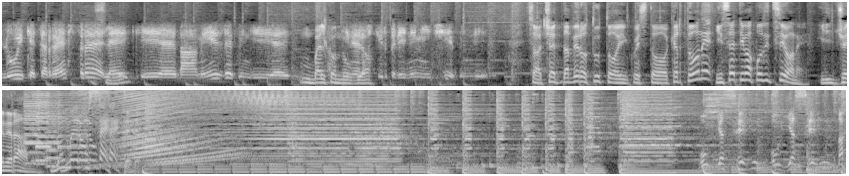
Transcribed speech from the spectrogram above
lui che è terrestre e Sì. lei che è bahamese, quindi è Un bel fine connubio. stirpe dei nemici e quindi Insomma, c'è davvero tutto in questo cartone. In settima posizione, il generale. Numero 7. やせ燃やせ真っ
